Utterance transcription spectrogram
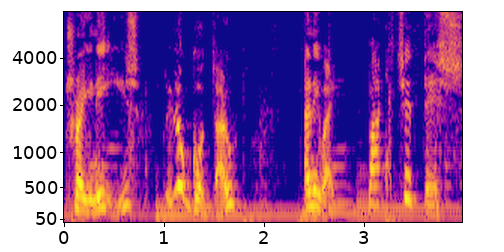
trainees. He looked good though. Anyway, back to this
